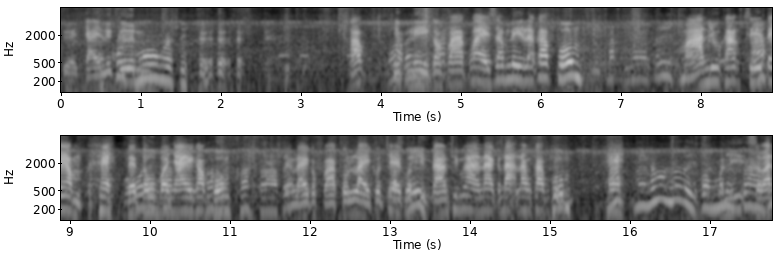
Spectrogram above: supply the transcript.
เหนื่อยใจเหลือเกินโมงเลยสิครับคลิปนี้ก็ฝากไว้ซ้ำนี้แหล้วครับผมบัดแม่ตีหมานอยู่ครับสีแต้มแต่ตูบะใหญ่ครับผมอย่างไรก็ฝากกดไลค์กดแชร์กดติดตามทีมงานหน้ากระดะนำครับผม แน่นอนเลยผมไม่วันได้นี้กล้าสวัส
